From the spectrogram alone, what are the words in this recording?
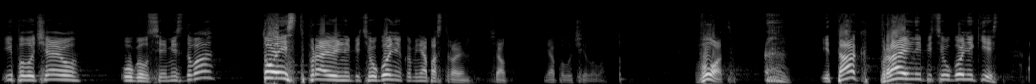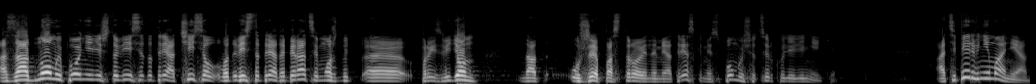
и получаю угол 72, то есть правильный пятиугольник у меня построен. Все, я получил его. Вот. Итак, правильный пятиугольник есть. А заодно мы поняли, что весь этот ряд чисел, вот весь этот ряд операций может быть э, произведен над уже построенными отрезками с помощью циркуля линейки. А теперь внимание.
